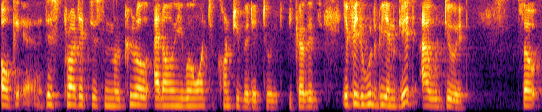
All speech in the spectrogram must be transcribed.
okay, uh, this project is Mercurial. I don't even want to contribute it to it because it's if it would be in Git, I would do it. So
